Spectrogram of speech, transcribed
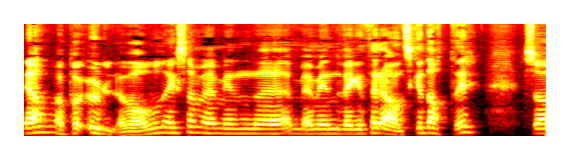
ja, var på Ullevål liksom, med min, eh, med min vegetarianske datter. Så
